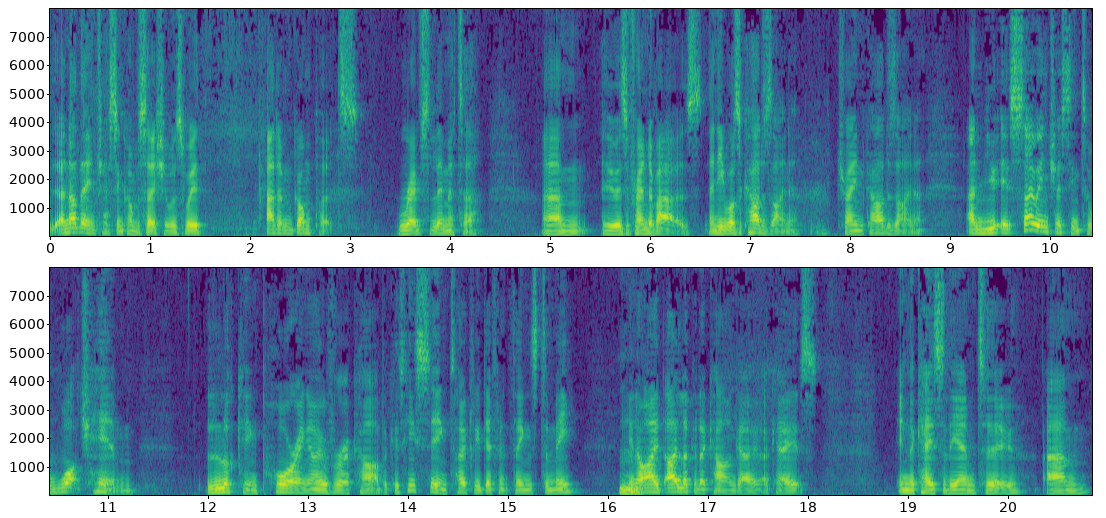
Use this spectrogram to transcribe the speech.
another interesting conversation was with Adam Gompertz, Revs Limiter, um, who is a friend of ours, and he was a car designer, trained car designer. And you, it's so interesting to watch him looking, poring over a car because he's seeing totally different things to me. You know, I, I look at a car and go, okay, it's in the case of the M2, um,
